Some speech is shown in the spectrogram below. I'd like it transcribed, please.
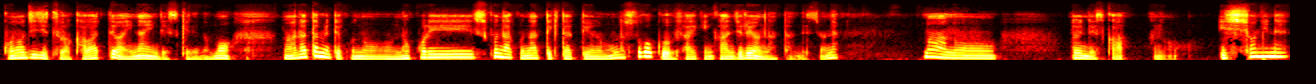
この事実は変わってはいないんですけれども、まあ、改めてこの残り少なくなってきたっていうのをものすごく最近感じるようになったんですよね。まああの、どういうんですか、あの、一緒にね、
